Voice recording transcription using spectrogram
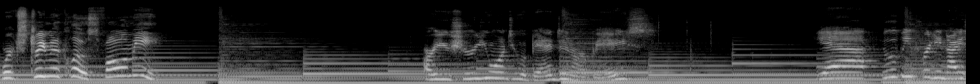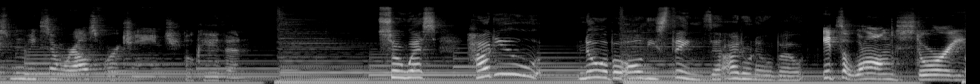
We're extremely close. Follow me. Are you sure you want to abandon our base? Yeah, it would be pretty nice moving somewhere else for a change. Okay then. So, Wes, how do you know about all these things that I don't know about? It's a long story.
